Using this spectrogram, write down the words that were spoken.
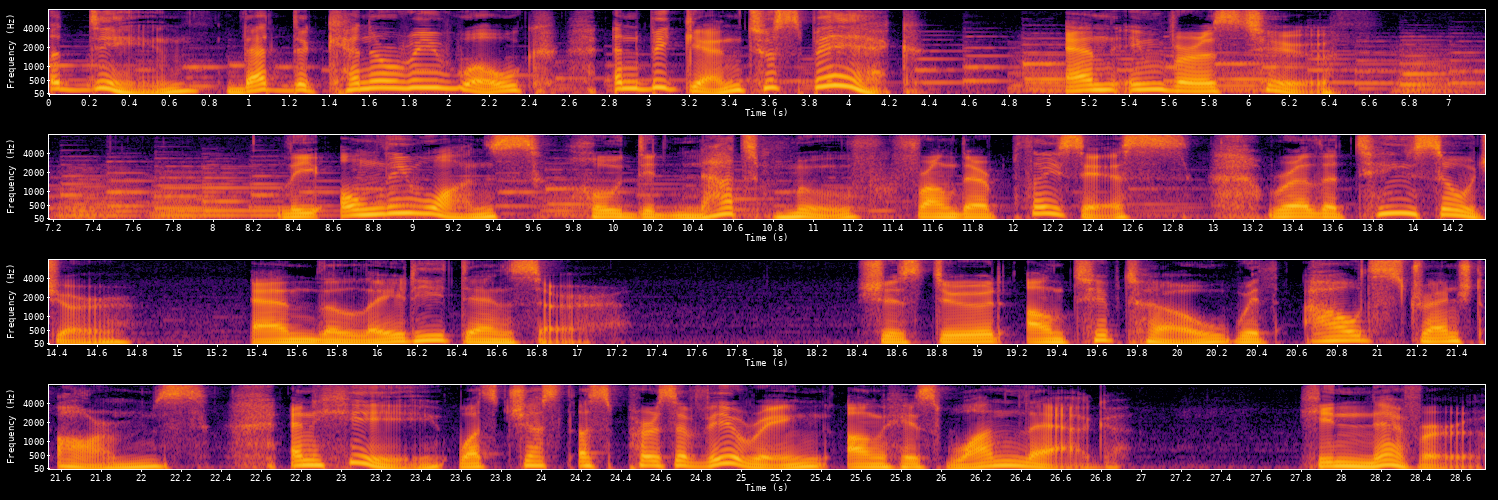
a din that the canary woke and began to speak. And in verse 2, the only ones who did not move from their places were the tin soldier and the lady dancer. She stood on tiptoe with outstretched arms, and he was just as persevering on his one leg. He never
